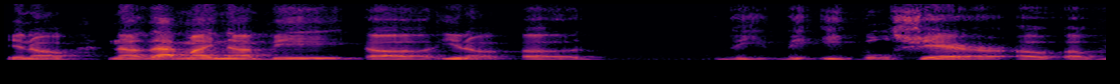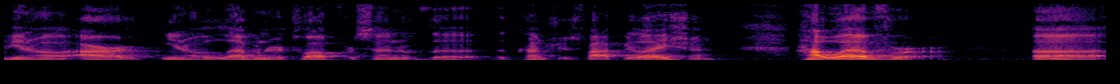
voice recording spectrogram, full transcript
You know, now that might not be, uh, you know, uh, the the equal share of, of you know our you know 11 or 12 percent of the the country's population. However, uh,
